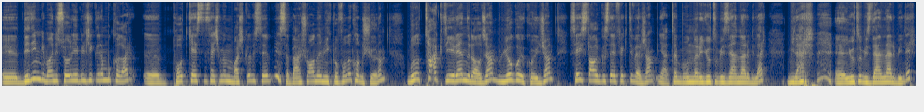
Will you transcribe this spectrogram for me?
Ee, dediğim gibi hani söyleyebileceklerim bu kadar. Ee, podcast'i seçmemin başka bir sebebi ise ben şu anda mikrofona konuşuyorum. Bunu tak diye render alacağım. Logoyu koyacağım. Ses dalgası efekti vereceğim. Yani tabi bunları YouTube izleyenler bilir. Biler. Ee, YouTube izleyenler bilir.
